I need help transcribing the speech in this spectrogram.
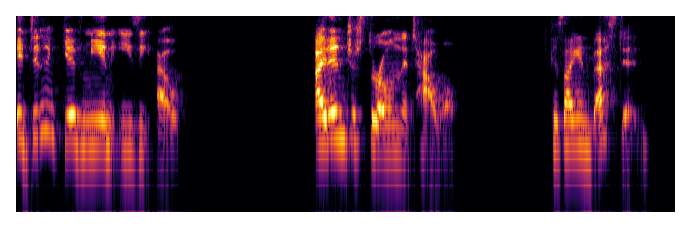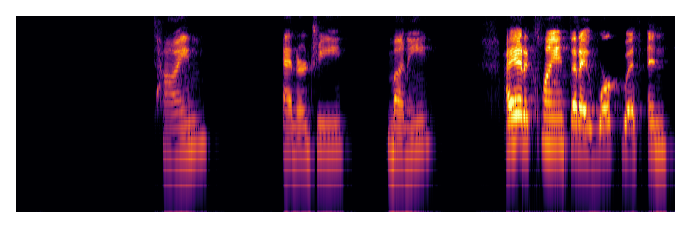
it didn't give me an easy out. I didn't just throw in the towel because I invested time, energy, money. I had a client that I worked with, and,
